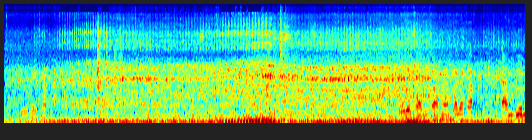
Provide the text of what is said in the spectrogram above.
โอเคเลยครับดูกระแสก่อครับไปเลยครับ ตามยิน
